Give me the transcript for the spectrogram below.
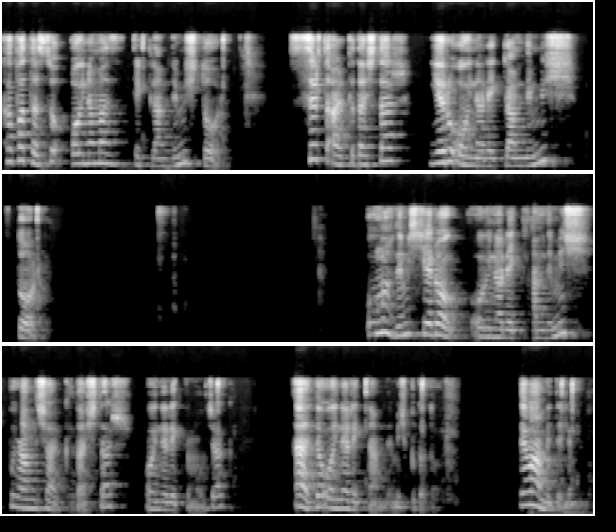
Kafatası oynamaz eklem demiş. Doğru. Sırt arkadaşlar yarı oynar eklem demiş. Doğru. Omuz demiş yarı oynar eklem demiş. Bu yanlış arkadaşlar. Oynar eklem olacak. El de oynar eklem demiş. Bu da doğru. Devam edelim.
